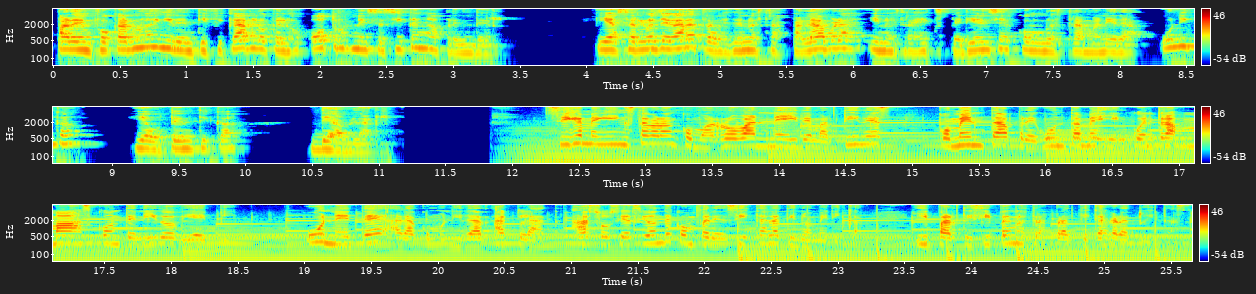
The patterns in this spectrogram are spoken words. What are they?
para enfocarnos en identificar lo que los otros necesitan aprender y hacerlo llegar a través de nuestras palabras y nuestras experiencias con nuestra manera única y auténtica de hablar. Sígueme en Instagram como arroba Neide Martínez, comenta, pregúntame y encuentra más contenido VIP. Únete a la comunidad ACLAT, Asociación de Conferencistas Latinoamérica, y participa en nuestras prácticas gratuitas.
